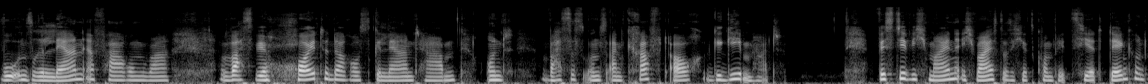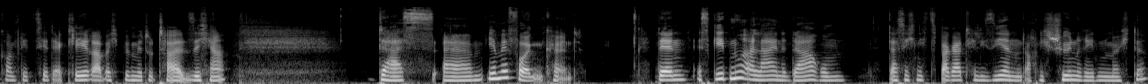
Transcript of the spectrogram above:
wo unsere Lernerfahrung war, was wir heute daraus gelernt haben und was es uns an Kraft auch gegeben hat. Wisst ihr, wie ich meine? Ich weiß, dass ich jetzt kompliziert denke und kompliziert erkläre, aber ich bin mir total sicher, dass ähm, ihr mir folgen könnt. Denn es geht nur alleine darum, dass ich nichts bagatellisieren und auch nicht schönreden möchte,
